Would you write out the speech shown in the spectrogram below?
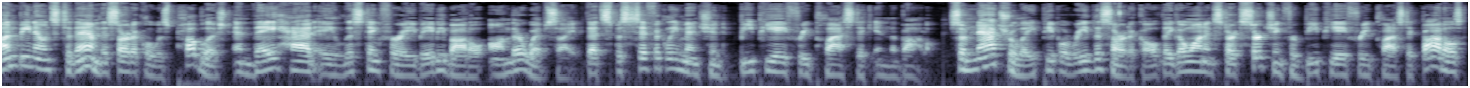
Unbeknownst to them, this article was published and they had a listing for a baby bottle on their website that specifically mentioned BPA free plastic in the bottle. So naturally, people read this article, they go on and start searching for BPA free plastic bottles,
